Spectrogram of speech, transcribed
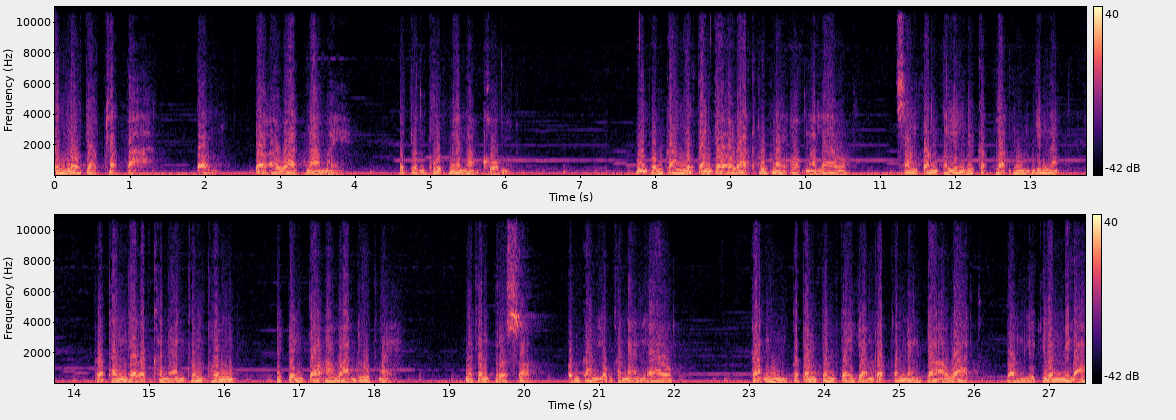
รื่องเล่าจากพระป่า ตอนเจ้าอาวาสหน้าใหม่ปจนพูดแม่น้ำโขงเมื่อผลการเลือกตั้งเจ้าอาวาสรูปใหม่ออกมาแล้ว สร้างความตะลึงให้กับพระหนุ่มยิ่งนักเพราะท่านได้รับคะแนนท่วมท้นให้เป็นเจ้าอาวาสรูปใหม่ เมื่อท่านตรวจสอบผลการลงคะแนนแล้ว พระหนุ่มก็ต้องจำใจยอมรับตำแหน่งเจ้าอาวาสอย่างหลีกเลี่ยงไม่ได้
